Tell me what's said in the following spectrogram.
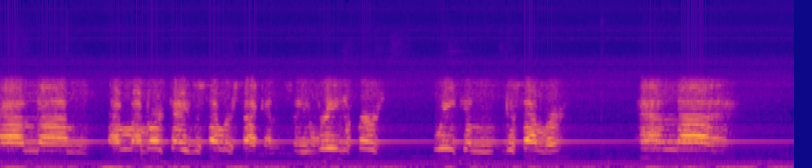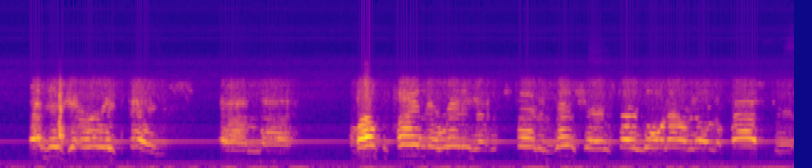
And um, and my birthday is December 2nd, so you breed the first week in December. And uh, that gives you early pigs. And uh, about the time they're ready to start adventuring, start going out on the pasture,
